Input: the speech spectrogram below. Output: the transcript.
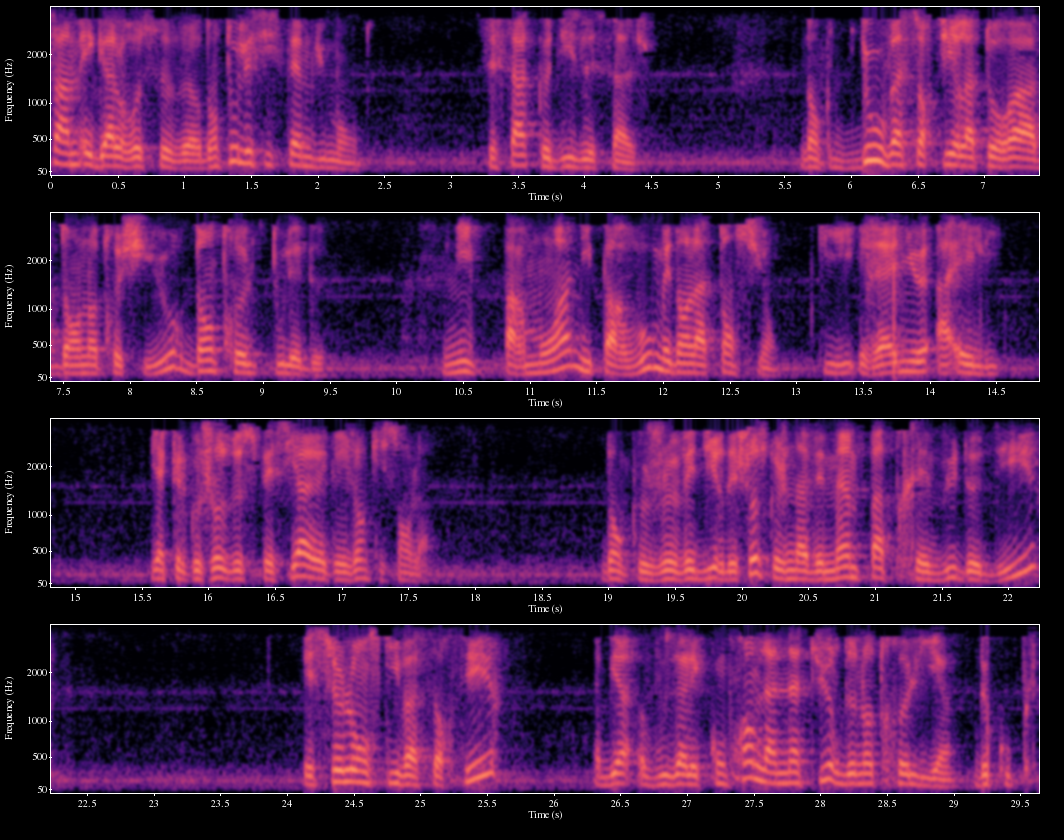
femme égale receveur, dans tous les systèmes du monde. C'est ça que disent les sages. Donc d'où va sortir la Torah dans notre chiour D'entre tous les deux? Ni par moi, ni par vous, mais dans la tension qui règne à Élie. Il y a quelque chose de spécial avec les gens qui sont là. Donc je vais dire des choses que je n'avais même pas prévu de dire. Et selon ce qui va sortir, eh bien, vous allez comprendre la nature de notre lien de couple.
